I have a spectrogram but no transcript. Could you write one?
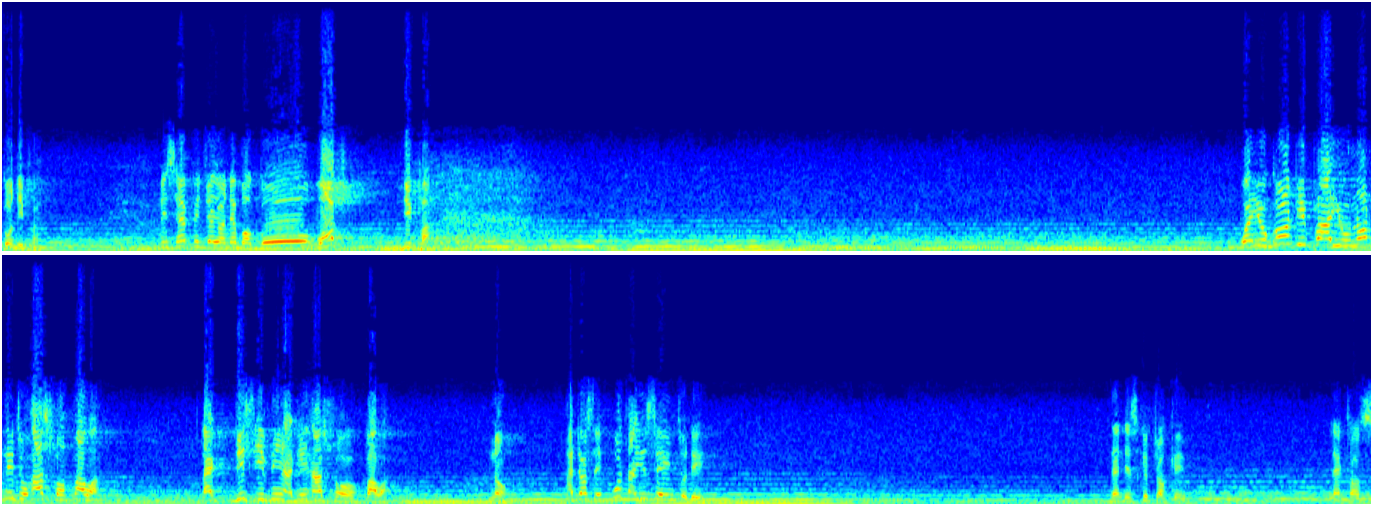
Go deeper. Please help me tell your neighbor, go what? Deeper. When you go deeper, you will not need to ask for power. Like this evening, I didn't ask for power. No. I just say, What are you saying today? Then the scripture came. Let us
